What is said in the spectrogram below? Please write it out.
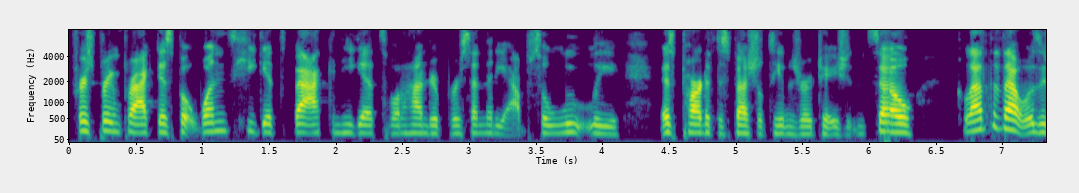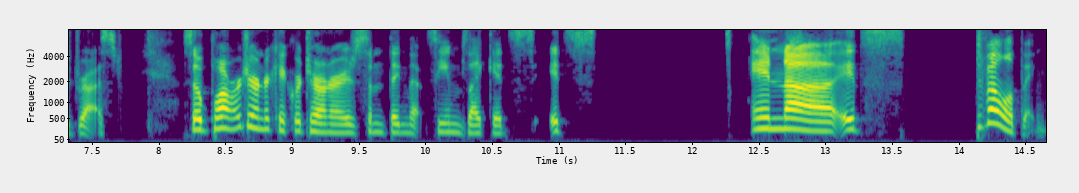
for spring practice. But once he gets back and he gets 100%, that he absolutely is part of the special teams rotation. So glad that that was addressed. So punt returner, kick returner is something that seems like it's, it's, in uh it's developing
